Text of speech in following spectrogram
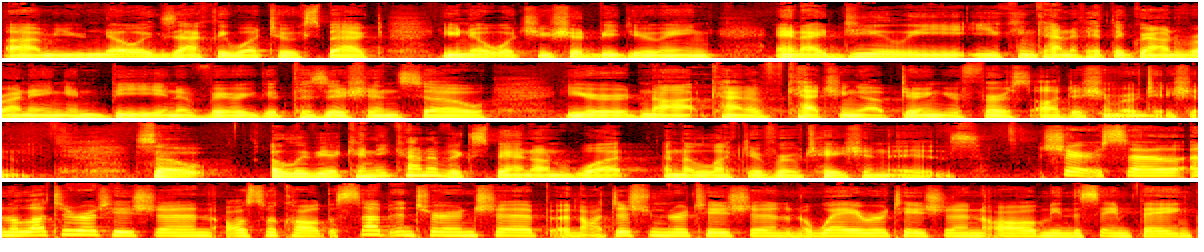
um, you know exactly what to expect, you know what you should be doing, and ideally you can kind of hit the ground running and be in a very good position so you're not kind of catching up during your first audition rotation. So, Olivia, can you kind of expand on what an elective rotation is? Sure. So, an elective rotation, also called a sub internship, an audition rotation, an away rotation, all mean the same thing,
